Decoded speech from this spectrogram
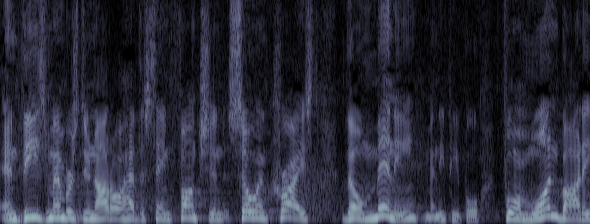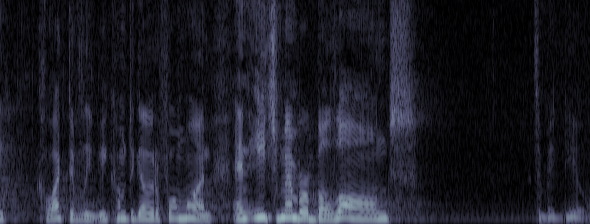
And these members do not all have the same function. So in Christ, though many, many people form one body, collectively we come together to form one, and each member belongs. It's a big deal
